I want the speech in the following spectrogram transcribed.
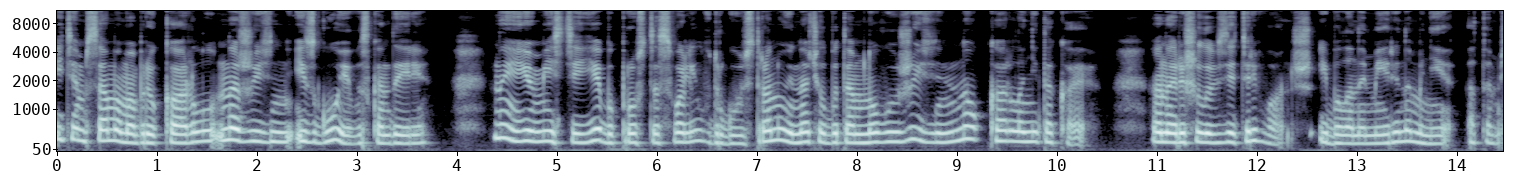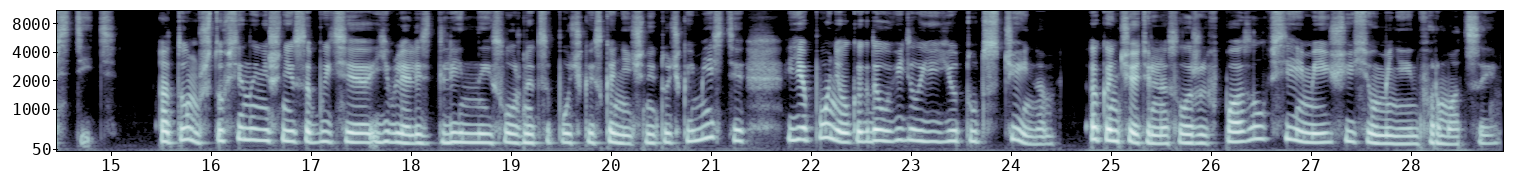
и тем самым обрек Карлу на жизнь изгоя в Искандере. На ее месте я бы просто свалил в другую страну и начал бы там новую жизнь, но Карла не такая. Она решила взять реванш и была намерена мне отомстить. О том, что все нынешние события являлись длинной и сложной цепочкой с конечной точкой мести, я понял, когда увидел ее тут с Чейном, окончательно сложив пазл все имеющиеся у меня информации.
